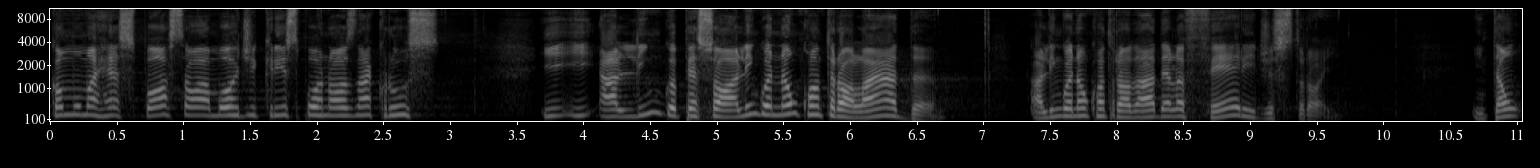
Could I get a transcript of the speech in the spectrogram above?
como uma resposta ao amor de Cristo por nós na cruz. E, e a língua, pessoal, a língua não controlada, a língua não controlada, ela fere e destrói. Então,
